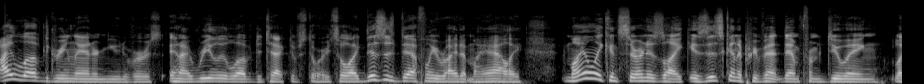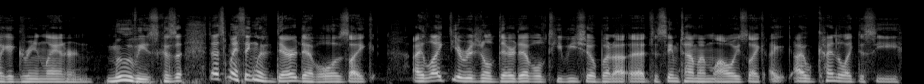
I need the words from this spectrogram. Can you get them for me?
I love the Green Lantern universe and I really love detective stories. So like this is definitely right up my alley. My only concern is like is this going to prevent them from doing like a Green Lantern movies cuz that's my thing with Daredevil is like I like the original Daredevil TV show but uh, at the same time I'm always like I I would kind of like to see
